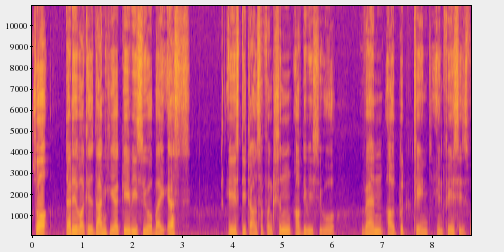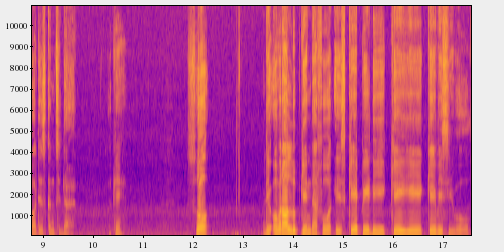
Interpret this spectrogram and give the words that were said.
So, that is what is done here KVCO by S is the transfer function of the VCO when output change in phase is what is considered. Okay. So, the overall loop gain therefore is KPD KA KVCO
